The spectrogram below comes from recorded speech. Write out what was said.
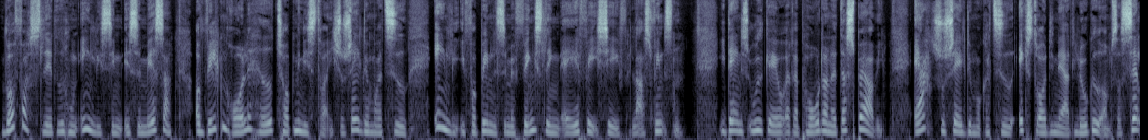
Hvorfor slettede hun egentlig sine sms'er? Og hvilken rolle havde topminister i Socialdemokratiet egentlig i forbindelse med fængslingen af FE-chef Lars Finsen? I dagens udgave af reporterne, der spørger vi, er Socialdemokratiet ekstraordinært lukket om sig selv?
